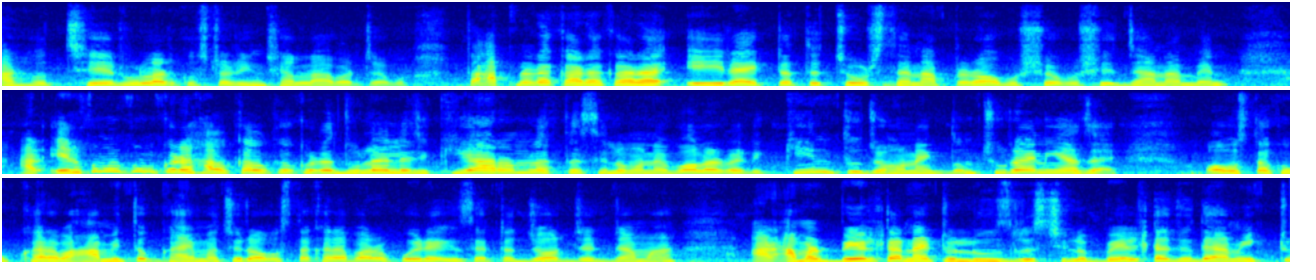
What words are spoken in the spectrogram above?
আর হচ্ছে রোলার কোস্টার ইনশাল্লাহ আবার যাব। তো আপনারা কারা কারা এই রাইডটাতে চড়ছেন, আপনারা অবশ্যই অবশ্যই জানাবেন। আর এরকম এরকম করে হালকা হালকা করে দুলাইলে যে কী আরাম লাগতেছিল মানে বলার বাইরে। কিন্তু যখন একদম চূড়ায় নিয়ে যায়, অবস্থা খুব খারাপ। আমি তো ঘাইমাচুর অবস্থা খারাপ আরও পড়ে গেছে, একটা জর্জের জামা। আর আমার বেল্টটা না একটু লুজ লুজ ছিল। বেল্টটা যদি আমি একটু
